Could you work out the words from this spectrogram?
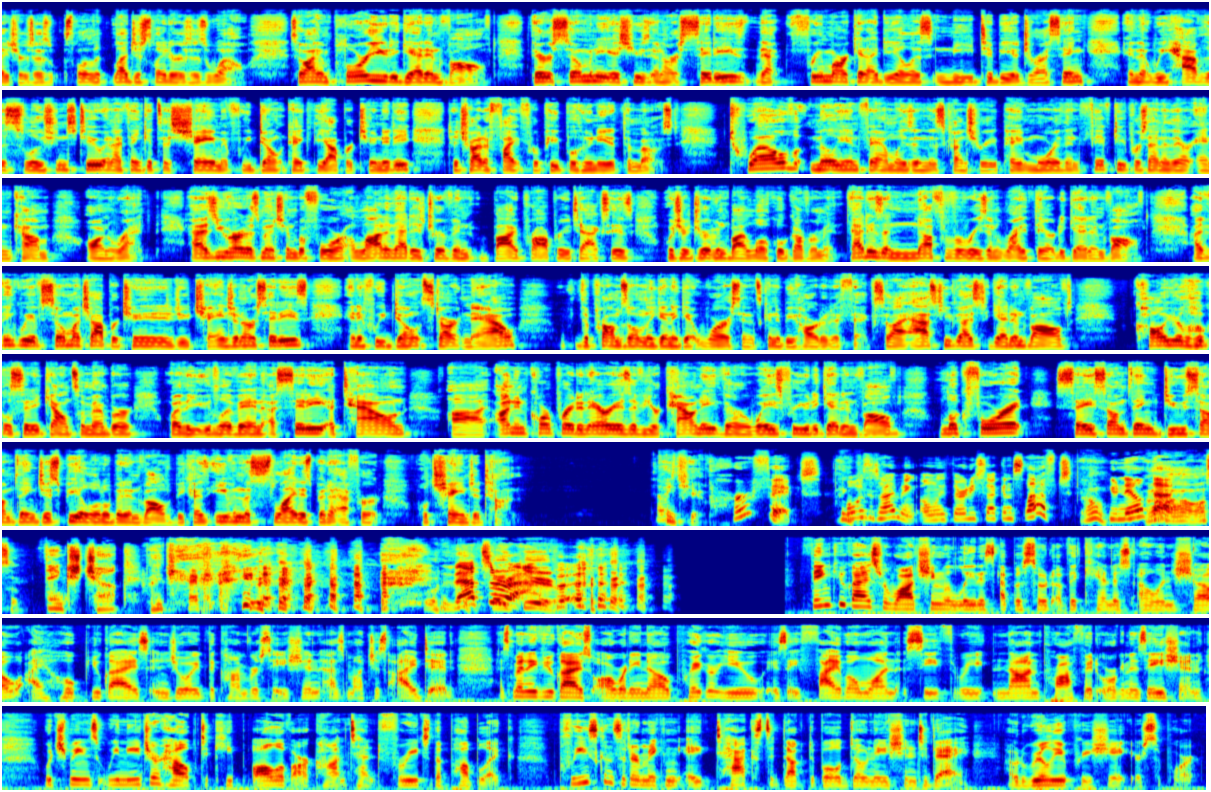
legislators as well. So I implore you to get involved. There are so many issues in our cities that free market idealists need to be addressing and that we have the solutions to and I think it's a shame if we don't take the opportunity to try to fight for people who need it the most. 12 million families in this country pay more than 50% of their income on rent. As you heard us mention before, a lot of that is driven by property taxes, which are driven by local government. That is enough of a reason right there to get involved. I think we have so much opportunity to do change in our cities, and if we don't start now, the problem's only going to get worse and it's going to be harder to fix. So I ask you guys to get involved call your local city council member, whether you live in a city, a town, uh, unincorporated areas of your county. There are ways for you to get involved. Look for it, say something, do something, just be a little bit involved because even the slightest bit of effort will change a ton. That Thank was you. Perfect. what was the timing? Only 30 seconds left. Oh, you nailed oh, that. wow, awesome. Thanks, Chuck. Thank you. That's a Thank wrap. Thank you guys for watching the latest episode of the Candace Owens Show. I hope you guys enjoyed the conversation as much as I did. As many of you guys already know, PragerU is a 501c3 nonprofit organization, which means we need your help to keep all of our content free to the public. Please consider making a tax deductible donation today. I would really appreciate your support.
